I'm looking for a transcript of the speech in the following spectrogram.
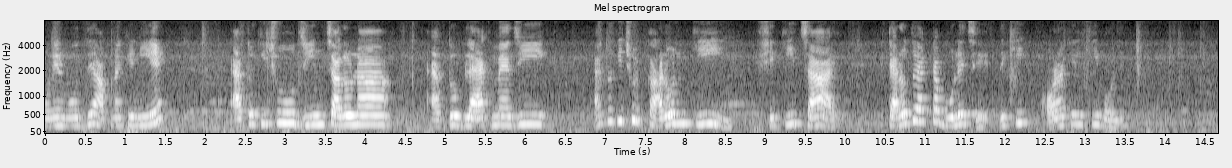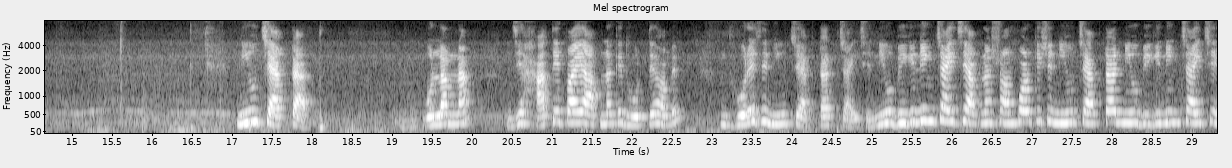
মনের মধ্যে? আপনাকে নিয়ে এত কিছু জিন চালনা, এত ব্ল্যাক ম্যাজিক এত কিছুর কারণ কি? সে কি চায়? তেরো তো একটা বলেছে। দেখি অরাকেল কি বলে। নিউ চ্যাপ্টার বললাম না, যে হাতে পায়ে আপনাকে ধরতে হবে। ধরে সে নিউ চ্যাপ্টার চাইছে। নিউ বিগিনিং চাইছে আপনার সম্পর্কে, সে নিউ চ্যাপ্টার নিউ বিগিনিং চাইছে,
